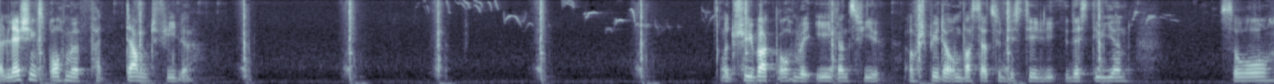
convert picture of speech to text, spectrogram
Bei Lashings brauchen wir verdammt viele. Und Treebug brauchen wir eh ganz viel. Auch später, um Wasser zu destilli destillieren. So.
